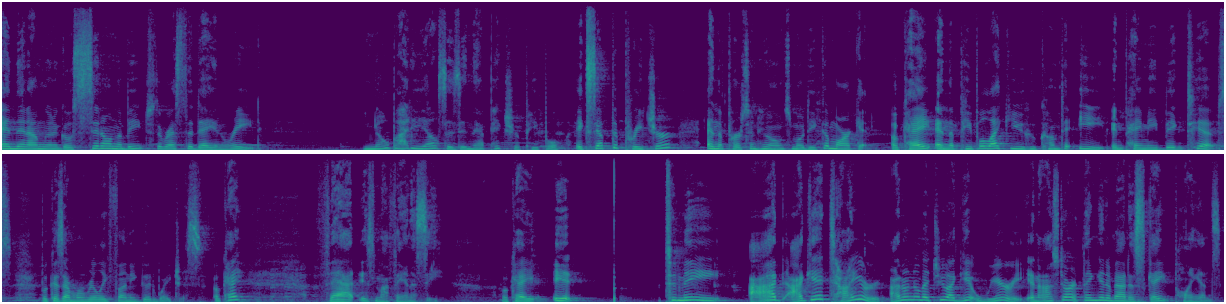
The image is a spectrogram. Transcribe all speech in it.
and then I'm going to go sit on the beach the rest of the day and read. Nobody else is in that picture, people, except the preacher and the person who owns Modica Market, okay? And the people like you who come to eat and pay me big tips because I'm a really funny, good waitress, okay? That is my fantasy, okay? It, to me, I, I get tired. I don't know about you, I get weary, and I start thinking about escape plans.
